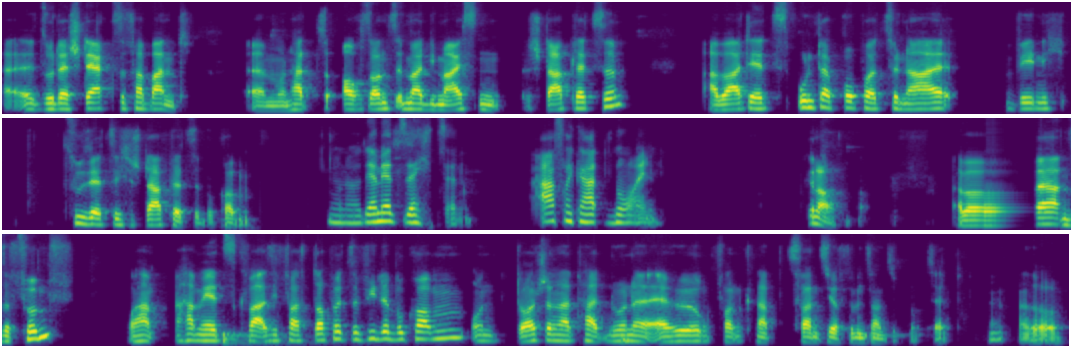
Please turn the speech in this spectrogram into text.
äh, so der stärkste Verband ähm, und hat auch sonst immer die meisten Startplätze, aber hat jetzt unterproportional wenig zusätzliche Startplätze bekommen. Genau, die haben jetzt 16. Afrika hat neun. Genau. Aber wir hatten sie fünf haben jetzt quasi fast doppelt so viele bekommen und Deutschland hat halt nur eine Erhöhung von knapp 20 oder 25 Prozent. Also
